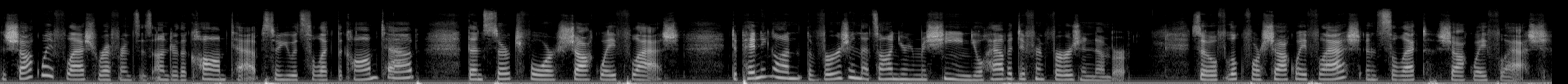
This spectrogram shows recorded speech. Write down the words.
The Shockwave Flash reference is under the COM tab, so you would select the COM tab, then search for Shockwave Flash. Depending on the version that's on your machine, you'll have a different version number. So look for Shockwave Flash and select Shockwave Flash.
